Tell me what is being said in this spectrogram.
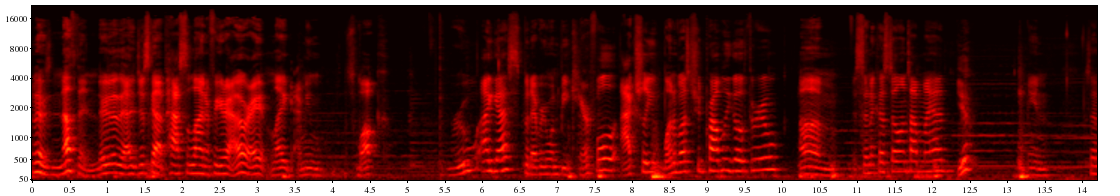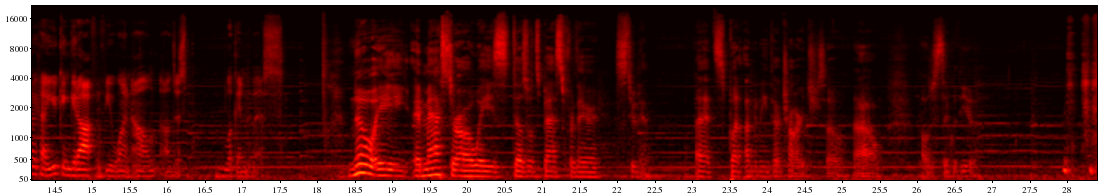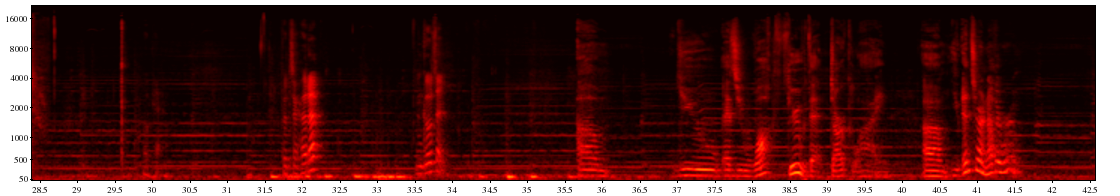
There's nothing. There's, I just got past the line and figured out. All right, like I mean, let's walk through, I guess. But everyone, be careful. Actually, one of us should probably go through. Um, is Seneca still on top of my head? Yeah. I mean, Seneca, you can get off if you want. I'll I'll just look into this. No, a a master always does what's best for their student. That's put underneath their charge. So I'll I'll just stick with you. Okay. Puts her hood up and goes in. um, you as you walk through that dark line, um, you enter another room.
